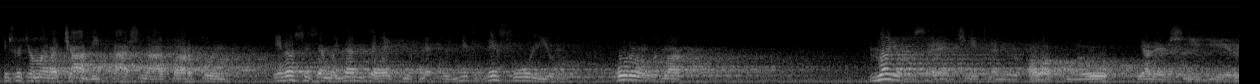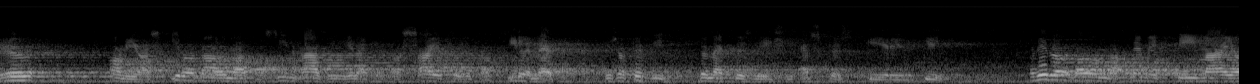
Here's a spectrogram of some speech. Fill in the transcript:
És hogyha már a csábításnál tartunk, én azt hiszem, hogy nem tehetjük meg, hogy ne, ne szóljunk korunknak nagyon szerencsétlenül alakuló jelenségéről, ami az irodalmat, a színházi életet, a sajtót, a filmet és a többi tömegközlési eszközt érinti. Az irodalomnak nem egy témája,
